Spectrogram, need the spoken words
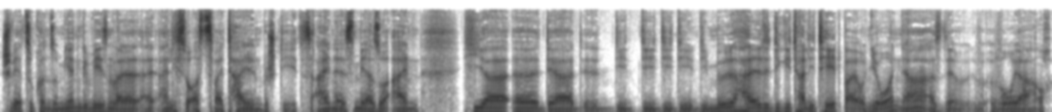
schwer zu konsumieren gewesen, weil er eigentlich so aus zwei Teilen besteht. Das eine ist mehr so ein hier äh, der die die die die die Müllhalde Digitalität bei Union, ja, also der, wo ja auch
